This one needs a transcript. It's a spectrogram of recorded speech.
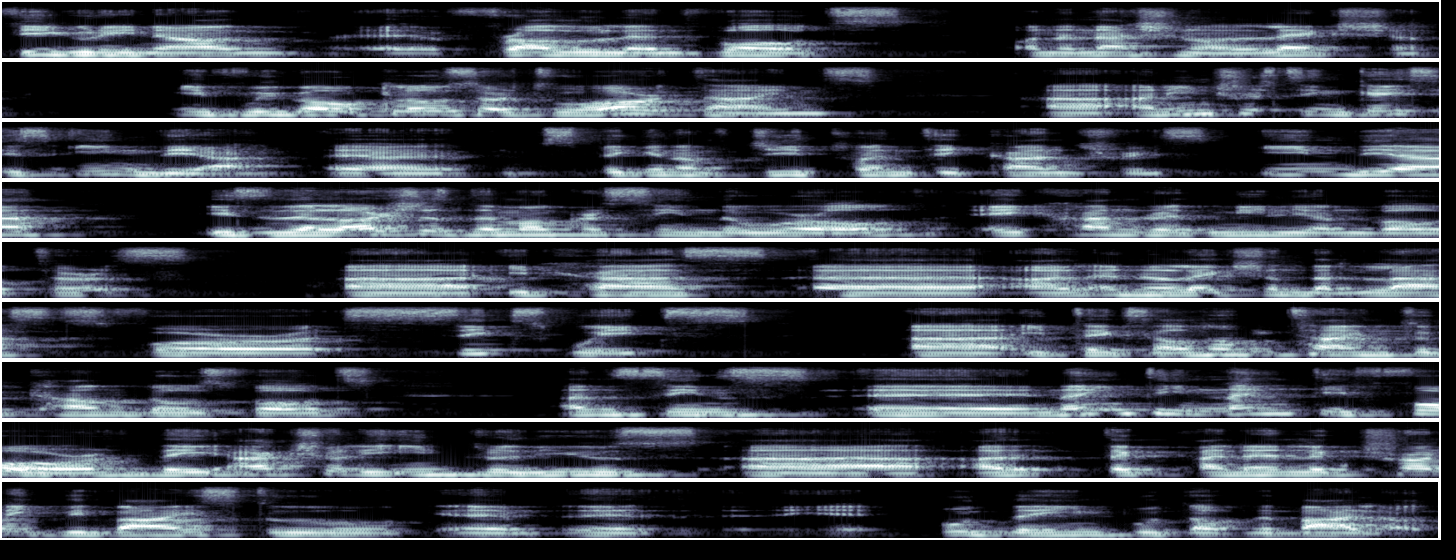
figuring out fraudulent votes on a national election if we go closer to our times, uh, an interesting case is India. Uh, speaking of G20 countries, India is the largest democracy in the world, 800 million voters. Uh, it has uh, an election that lasts for six weeks. Uh, it takes a long time to count those votes. And since 1994, uh, they actually introduced a, an electronic device to put the input of the ballot.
